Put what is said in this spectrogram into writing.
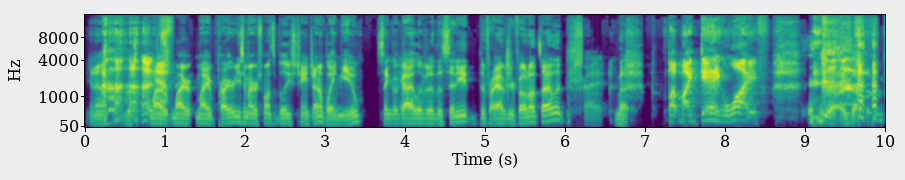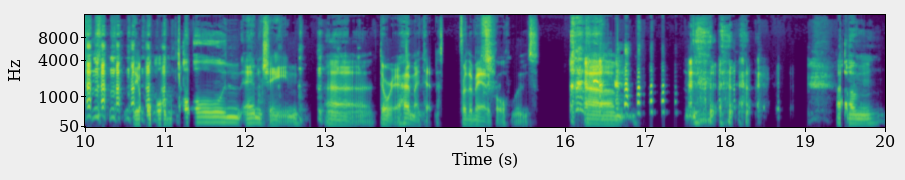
You know, my, my my priorities and my responsibilities change. I don't blame you, single guy living in the city, for having your phone on silent. Right. But But my dang wife. yeah, exactly. the old ball and, and chain. Uh, don't worry, I had my tetanus for the manacle wounds. Um, um,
